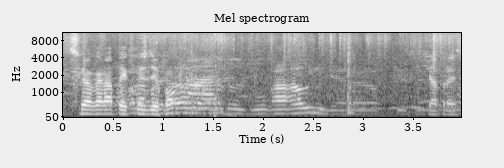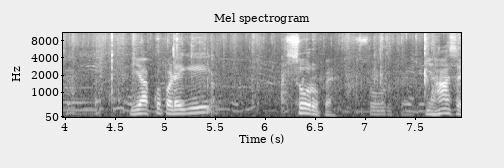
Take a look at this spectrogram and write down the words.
इसका अगर आप एक पीस देखो। क्या प्राइस है? ये आपको पड़ेगी सौ रुपये सौ रुपये यहाँ से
